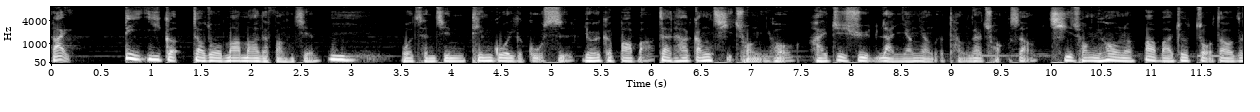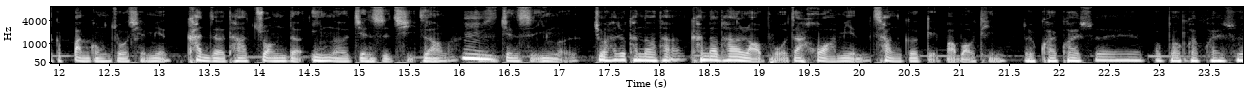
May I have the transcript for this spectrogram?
来，第一个叫做妈妈的房间。嗯。我曾经听过一个故事，有一个爸爸在他刚起床以后，还继续懒洋洋的躺在床上。起床以后呢，爸爸就走到这个办公桌前面，看着他装的婴儿监视器，知道吗？嗯，就是监视婴儿的。就他就看到他看到他的老婆在画面唱歌给宝宝听。就快快睡，宝宝快快睡。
